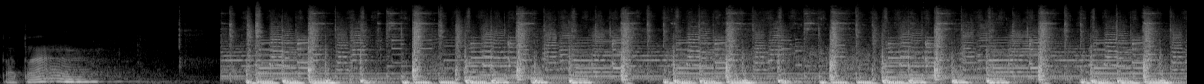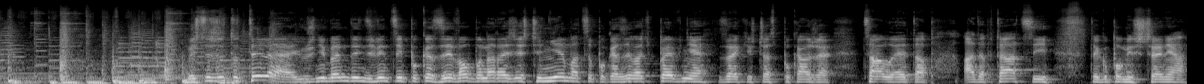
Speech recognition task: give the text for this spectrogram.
pa, pa. Myślę, że to tyle. Już nie będę nic więcej pokazywał, bo na razie jeszcze nie ma co pokazywać. Pewnie za jakiś czas pokażę cały etap adaptacji tego pomieszczenia.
